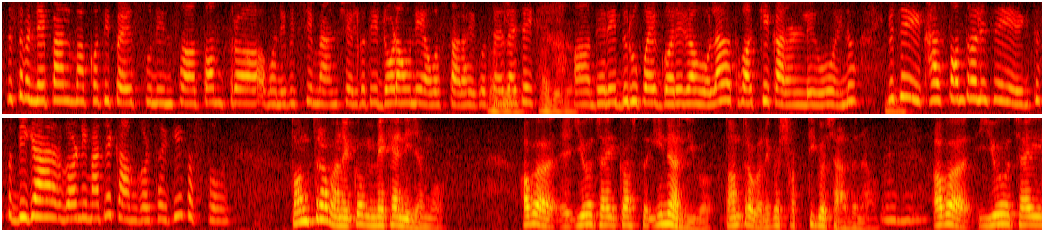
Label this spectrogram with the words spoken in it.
त्यसो भए नेपालमा कतिपय सुनिन्छ तन्त्र भनेपछि मान्छे अलिकति डराउने अवस्था रहेको छ। यसलाई चाहिँ धेरै दुरुपयोग गरेर होला अथवा के कारणले हो होइन? यो चाहिँ खास तन्त्रले चाहिँ त्यस्तो बिगार गर्ने मात्रै काम गर्छ कि कस्तो? तन्त्र भनेको मेकानिजम हो। अब यो चाहिँ कस्तो इनर्जी हो तन्त्र भनेको शक्तिको साधना हो। अब यो चाहिँ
